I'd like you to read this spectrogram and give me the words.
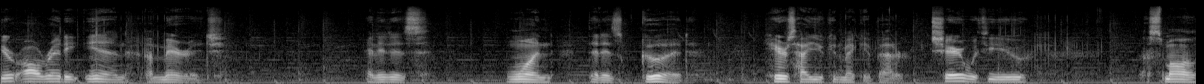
You're already in a marriage, and it is one that is good. Here's how you can make it better. Share with you a small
